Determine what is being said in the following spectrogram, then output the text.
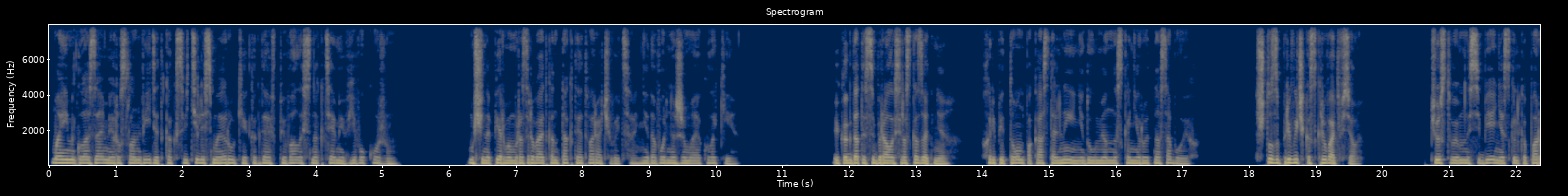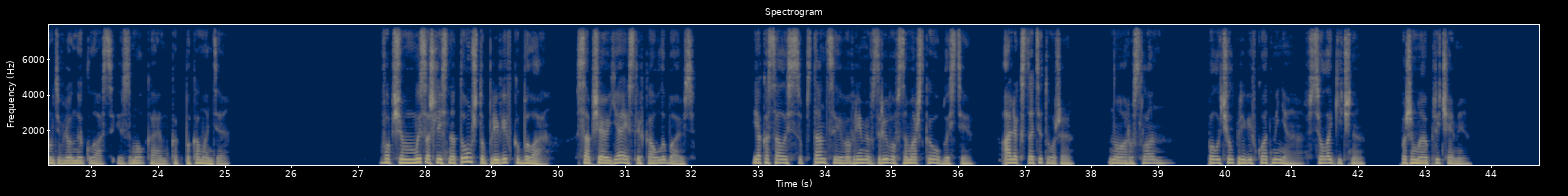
Моими глазами Руслан видит, как светились мои руки, когда я впивалась ногтями в его кожу. Мужчина первым разрывает контакт и отворачивается, недовольно сжимая кулаки. «И когда ты собиралась рассказать мне?» Хрипит он, пока остальные недоуменно сканируют нас обоих. Что за привычка скрывать все? Чувствуем на себе несколько пар удивленных глаз и замолкаем, как по команде. В общем, мы сошлись на том, что прививка была. Сообщаю я и слегка улыбаюсь. Я касалась субстанции во время взрыва в Самарской области. Аля, кстати, тоже. Ну а Руслан получил прививку от меня. Все логично. Пожимаю плечами.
